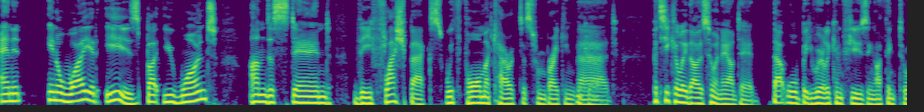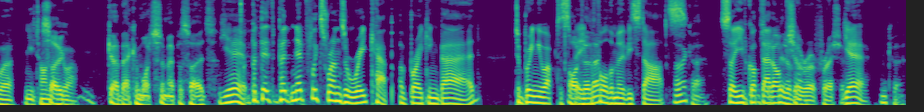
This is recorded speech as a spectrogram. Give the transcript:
And it, in a way, it is, but you won't understand the flashbacks with former characters from Breaking Bad, particularly those who are now dead. That will be really confusing, I think, to a new time so viewer. go back and watch some episodes. Yeah, but but Netflix runs a recap of Breaking Bad to bring you up to Oh, speed they? before the movie starts. Okay. So you've got It's that a bit option. of a refresher. Yeah. Okay.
